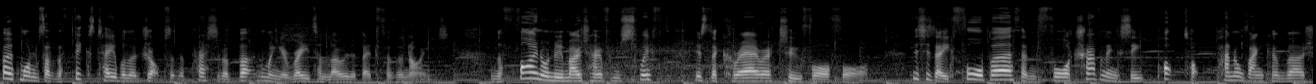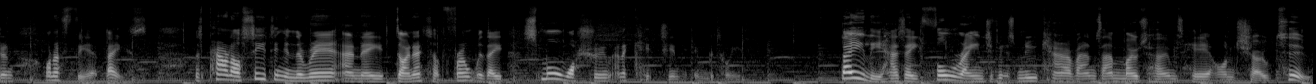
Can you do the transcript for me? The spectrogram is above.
Both models have a fixed table that drops at the press of a button when you're ready to lower the bed for the night. And the final new motorhome from Swift is the Carrera 244. This is a four berth and four travelling seat pop top panel van conversion on a Fiat base. There's parallel seating in the rear and a dinette up front with a small washroom and a kitchen in between. Bailey has a full range of its new caravans and motorhomes here on show too.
